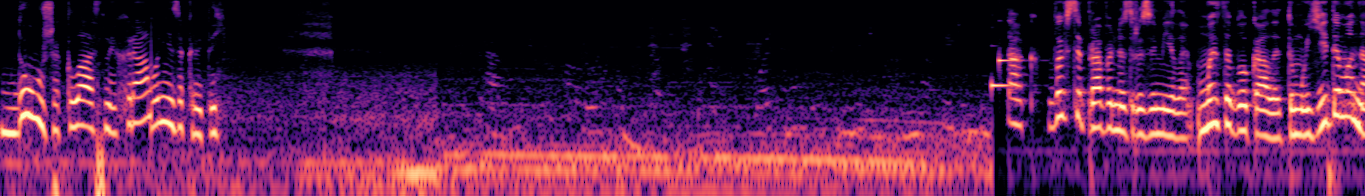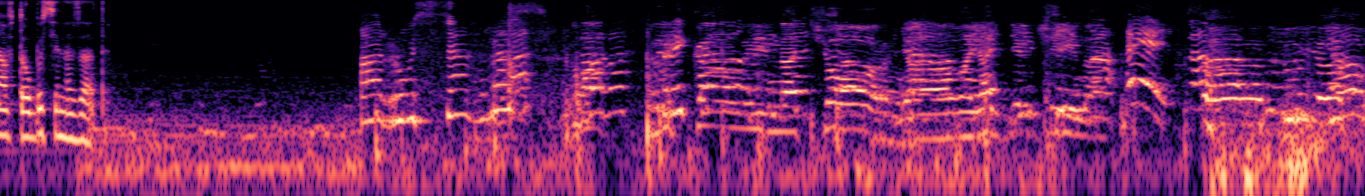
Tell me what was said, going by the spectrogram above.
дуже класний храм, сьогодні закритий. Так, ви все правильно зрозуміли. Ми заблукали, тому їдемо на автобусі назад. Маруся, раз, два, три Калина чорнявая дівчина. Ей, саду я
